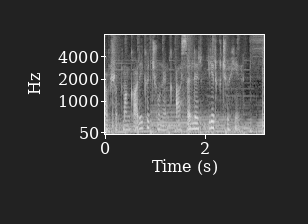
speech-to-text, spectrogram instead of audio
կամ շփման կարիքը չունենք, ասել էր երկչուհին։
